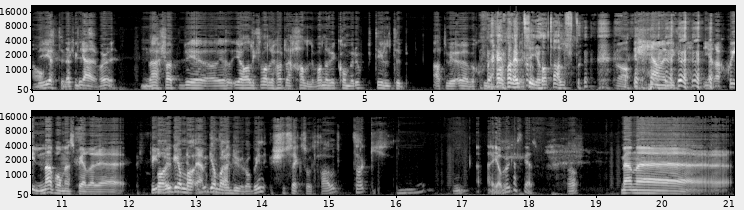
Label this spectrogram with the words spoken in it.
ja, det är jätteviktigt. Därför garvar du. Mm. Nej, för att det, jag, jag har liksom aldrig hört det halva när det kommer upp till typ att vi är över sju Nej, man är tre och ett halvt. Ja. ja, men det är en jävla skillnad på om en spelare fyller hur, gammal, hur gammal är du Robin? 26 och ett halvt, tack. Mm. Jag brukar säga så. Ja. Men... Eh,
